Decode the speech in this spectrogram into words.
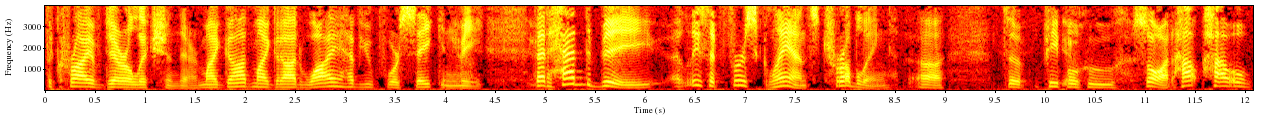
the cry of dereliction there? My God, my God, why have you forsaken me? That had to be, at least at first glance, troubling uh, to people yeah. who saw it. How, how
